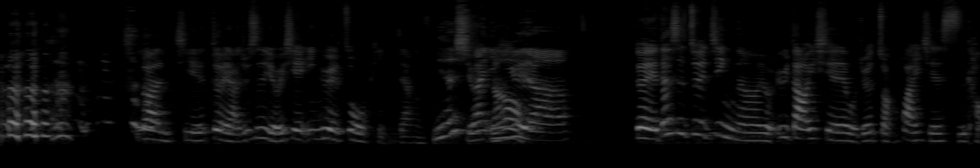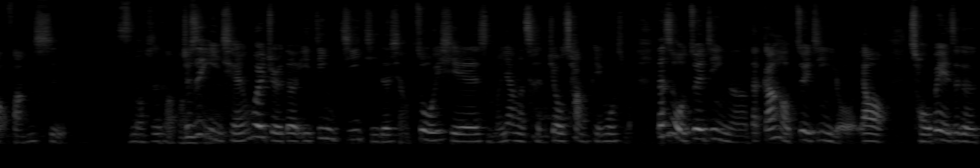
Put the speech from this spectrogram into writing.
的？乱接，对啊，就是有一些音乐作品这样子。你很喜欢音乐啊？对，但是最近呢，有遇到一些我觉得转换一些思考方式，什么思考方式？就是以前会觉得一定积极的想做一些什么样的成就唱片或什么，但是我最近呢，刚好最近有要筹备这个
